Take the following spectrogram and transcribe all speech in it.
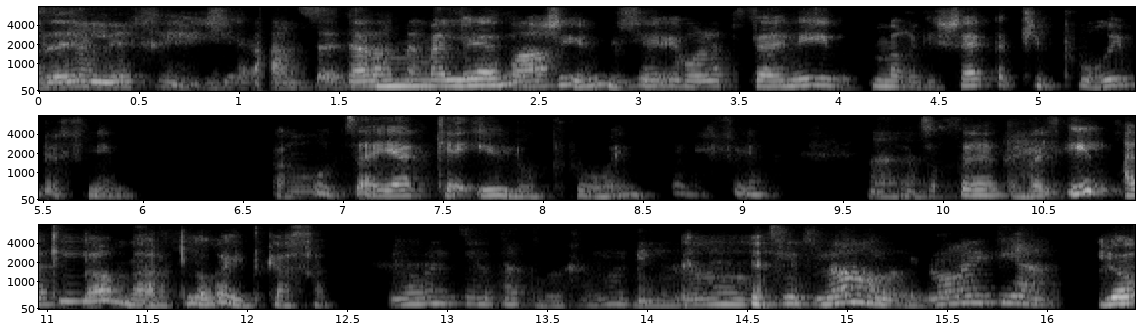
זה, מלא אנשים, ואני מרגישה את הכיפורים בפנים. בחוץ היה כאילו פורים בפנים. את זוכרת, אבל אם את לא אמרת, לא ראית ככה. לא ראיתי אותך בכלל, לא, לא ראיתי... לא,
